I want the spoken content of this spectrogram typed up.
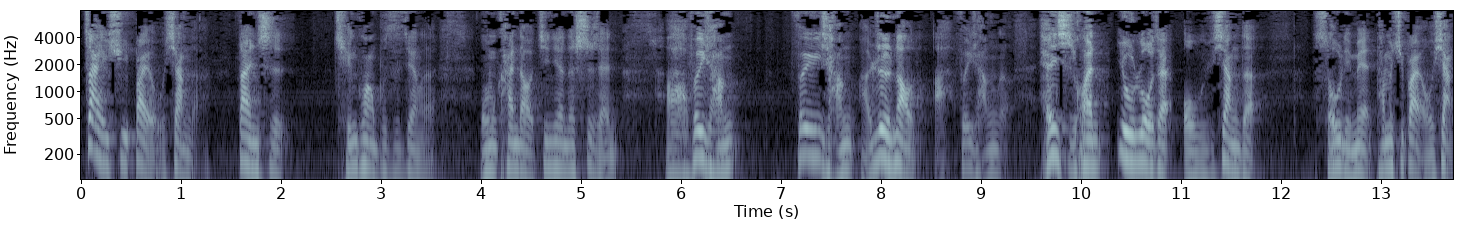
再去拜偶像了。但是情况不是这样的，我们看到今天的世人啊，非常非常啊热闹的啊，非常的很喜欢，又落在偶像的手里面，他们去拜偶像。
